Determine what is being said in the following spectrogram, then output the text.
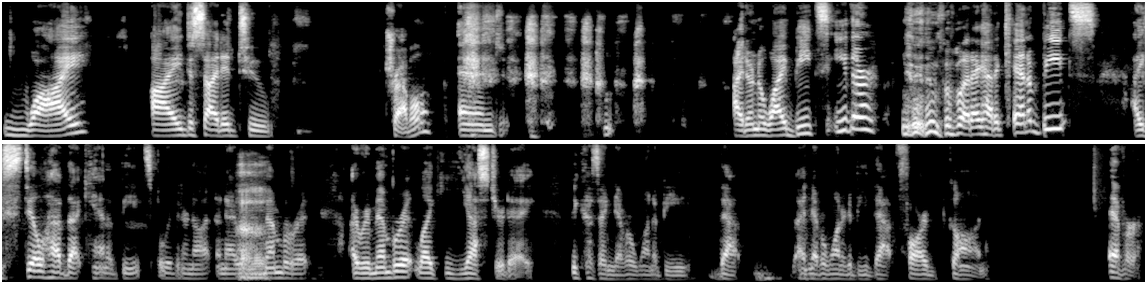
why I decided to travel and I don't know why beets either, but I had a can of beets. I still have that can of beets, believe it or not, and I uh-huh. remember uh, it. I remember it like yesterday because I never want to be that I never wanted to be that far gone ever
